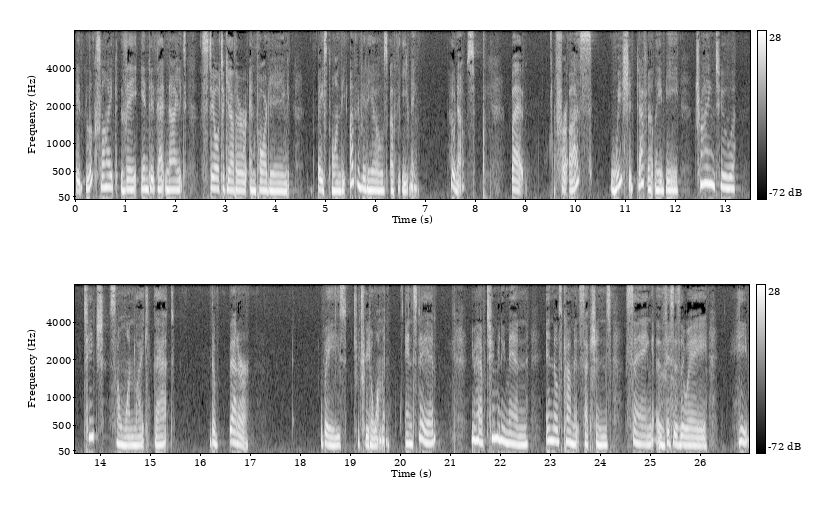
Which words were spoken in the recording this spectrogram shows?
it looks like they ended that night still together and partying based on the other videos of the evening. Who knows? But for us, we should definitely be trying to teach someone like that the better ways to treat a woman. Instead, you have too many men in those comment sections saying this is the way he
